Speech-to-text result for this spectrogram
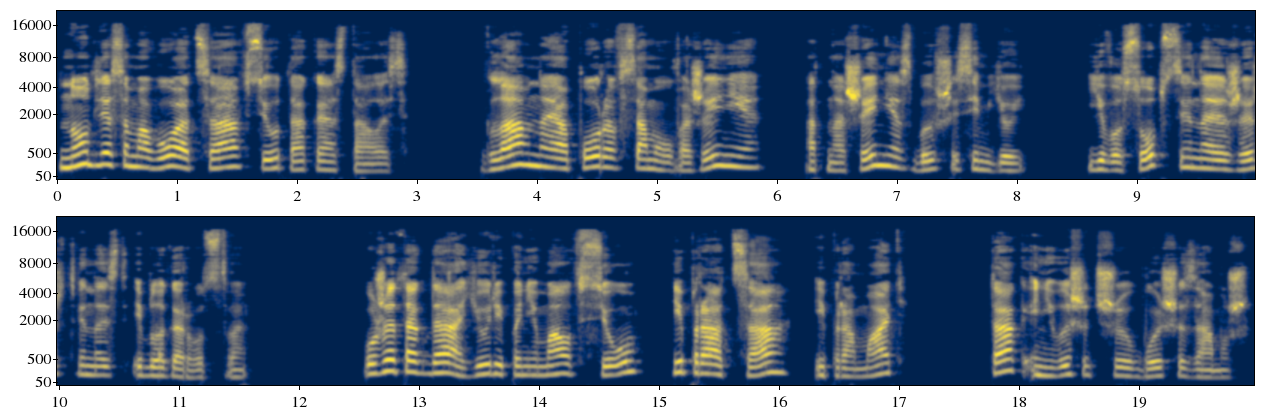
Но для самого отца все так и осталось. Главная опора в самоуважении, отношения с бывшей семьей, его собственная жертвенность и благородство. Уже тогда Юрий понимал все и про отца, и про мать, так и не вышедшую больше замуж.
